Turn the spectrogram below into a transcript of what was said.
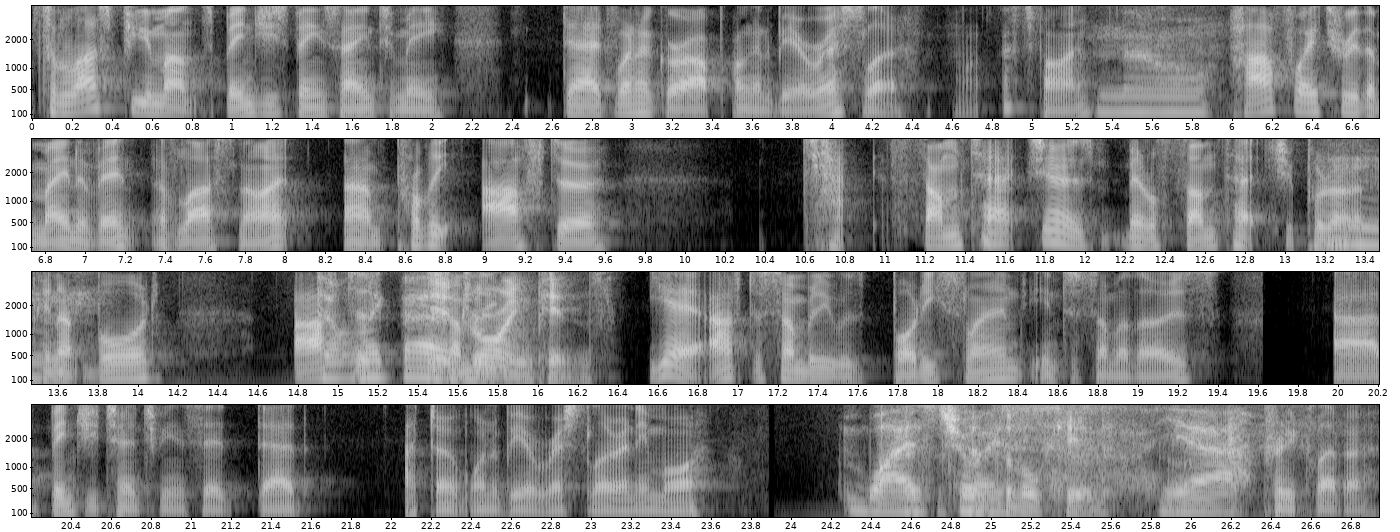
for the last few months, Benji's been saying to me, "Dad, when I grow up, I'm going to be a wrestler." I'm like, That's fine. No. Halfway through the main event of last night, um, probably after ta- thumbtacks, you know, those metal thumbtacks you put on a pinup board. After like that. Yeah, somebody- drawing pins. yeah, after somebody was body slammed into some of those, uh, Benji turned to me and said, Dad, I don't want to be a wrestler anymore. Wise A choice. sensible kid. Yeah. Pretty clever.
